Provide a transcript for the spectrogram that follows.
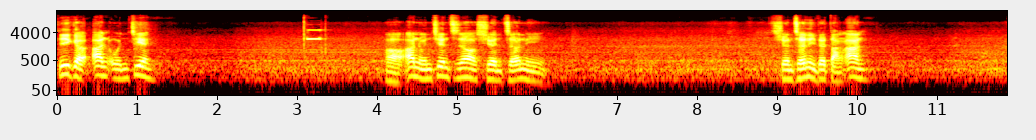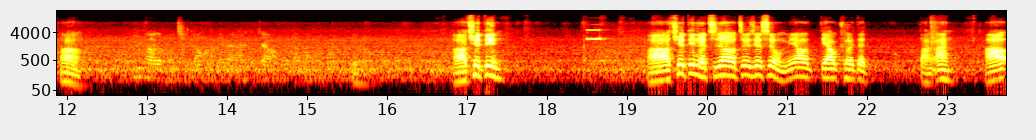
第一个按文件。好，按文件之后，选择你选择你的档案。啊。好，确定。好，确定了之后，这就是我们要雕刻的档案。好，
